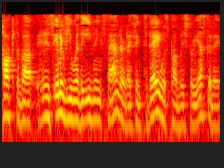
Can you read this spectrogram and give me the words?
talked about his interview with the Evening Standard, I think today was published or yesterday,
